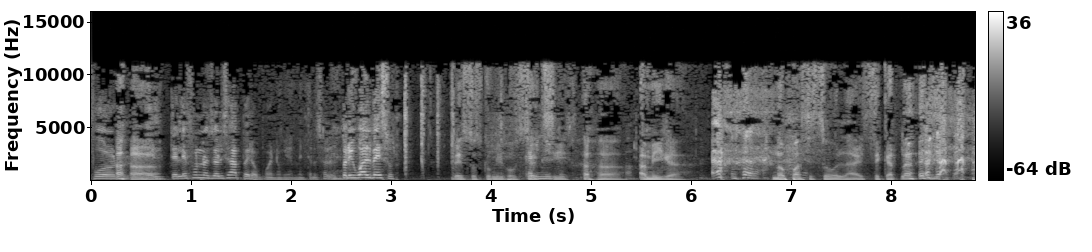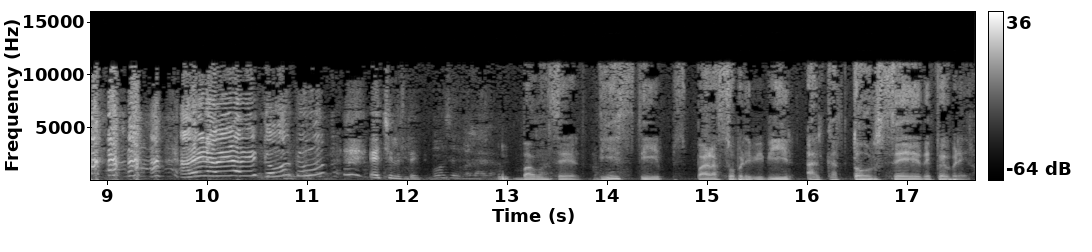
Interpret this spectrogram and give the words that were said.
por- por el teléfono es de Orizaba, pero bueno, obviamente no sale. Pero igual besos. Besos con mi voz sexy. Cariñitos. Jaja, Amiga, no pases sola este cat. A ver, a ver, a ver, ¿cómo, cómo? Échale usted. Vamos a hacer 10 tips para sobrevivir al 14 de febrero.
